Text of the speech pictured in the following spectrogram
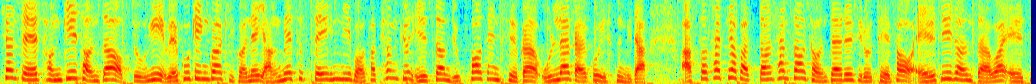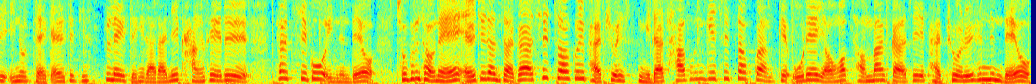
현재 전기 전자 업종이 외국인과 기관의 양매수세에 힘입어서 평균 1.6%가 올라가고 있습니다. 앞서 살펴봤던 삼성전자를 비롯해서 LG전자와 LG이노텍, LG디스플레이 등이 나란히 강세를 펼치고 있는데요. 조금 전에 LG전자가 실적을 발표했습니다. 4분기 실적과 함께 올해 영업 전망까지 발표를 했는데요.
